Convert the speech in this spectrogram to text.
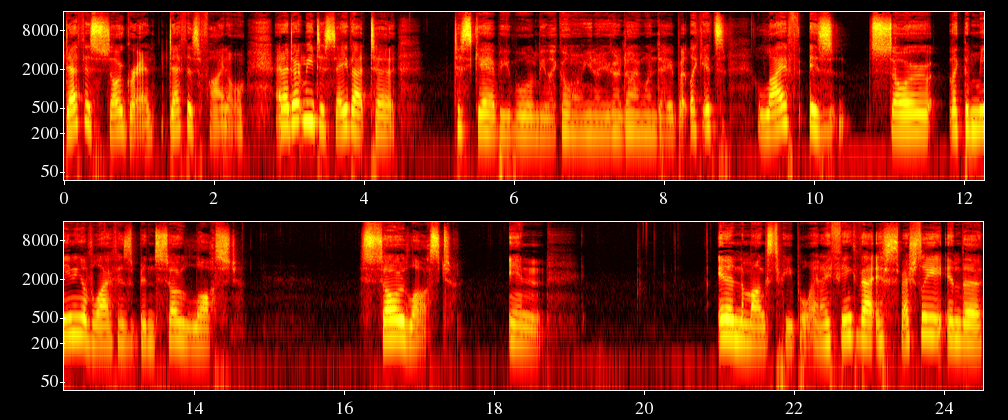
Death is so grand. Death is final. And I don't mean to say that to to scare people and be like, "Oh, you know, you're going to die one day." But like it's life is so like the meaning of life has been so lost. So lost in in and amongst people. And i think that especially in the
